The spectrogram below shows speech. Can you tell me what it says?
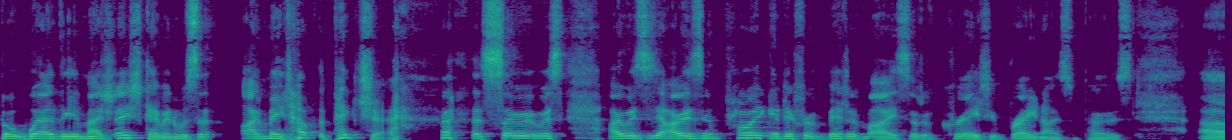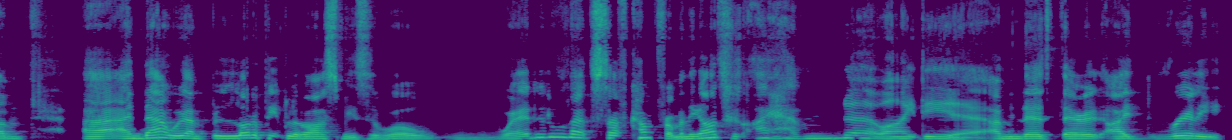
but where the imagination came in was that I made up the picture. so it was I was I was employing a different bit of my sort of creative brain, I suppose. Um, uh, and that a lot of people have asked me, so well, where did all that stuff come from? And the answer is, I have no idea. I mean, there's there, I really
